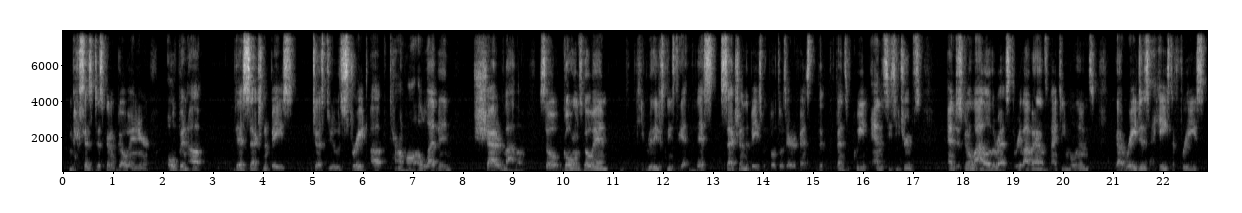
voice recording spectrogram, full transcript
is just going to go in here, open up this section of base, just do straight up Town Hall 11, Shattered Lalo. So golems go in. He really just needs to get this section of the base with both those air defense, the defensive queen, and the CC troops, and just going to Lalo the rest. Three lava hounds, 19 balloons, got rages, a haste, a freeze.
